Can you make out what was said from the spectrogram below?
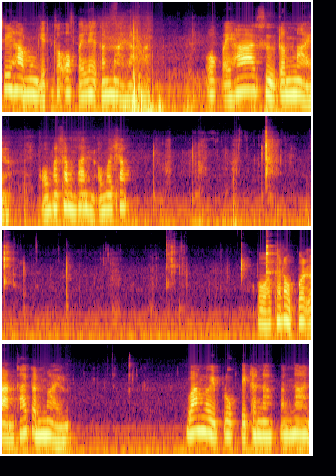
สี่ห้าโมงเย็นก็ออกไปเล่ต้นไม้แล้วค่ะ ออกไปห้าสื่อต้นไม้อะเอกมาทำพันเออกมาชับเพราะว่าถ้าเราเปิดร้านขายต้นไม้ว่างเลยปลูกติดนะมันนาน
